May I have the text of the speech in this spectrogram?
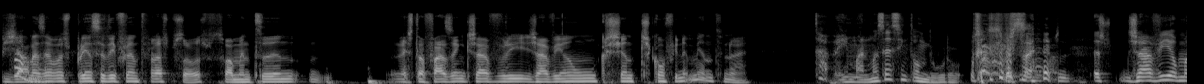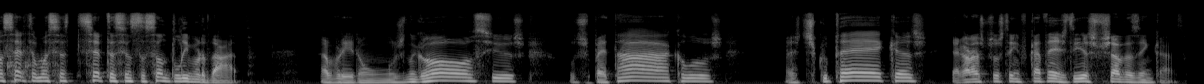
pijama. Ah, mas é uma experiência diferente para as pessoas, pessoalmente nesta fase em que já, vi, já havia um crescente desconfinamento, não é? Tá bem, mano, mas é assim tão duro. Já havia uma certa, uma cer- certa sensação de liberdade. Abriram os negócios, os espetáculos, as discotecas, e agora as pessoas têm que ficar 10 dias fechadas em casa.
